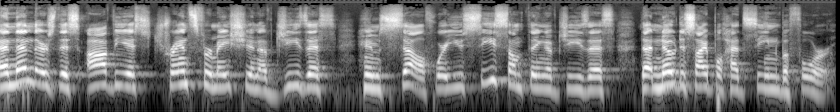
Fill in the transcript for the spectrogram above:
And then there's this obvious transformation of Jesus himself, where you see something of Jesus that no disciple had seen before.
